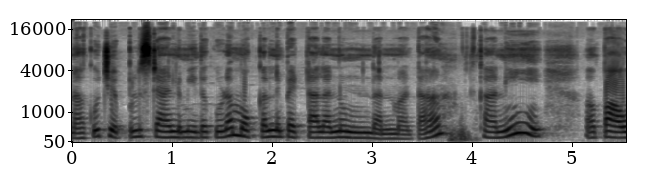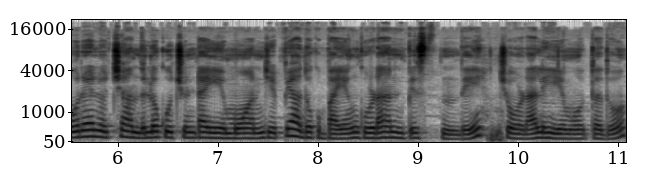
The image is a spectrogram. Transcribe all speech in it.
నాకు చెప్పుల స్టాండ్ మీద కూడా మొక్కల్ని పెట్టాలని ఉందన్నమాట. కానీ పావురాలు వచ్చి అందులో కూర్చుంటాయేమో అని చెప్పి అదొక భయం కూడా అనిపిస్తుంది. చూడాలి ఏమవుతుందో.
